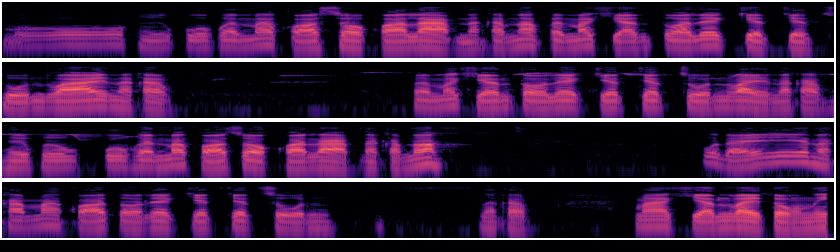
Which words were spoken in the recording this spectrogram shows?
โอ้หือปูเพิ่นมาขอโซขอลาบนะครับนักเพิ่นมาเขียนตัวเลขเจ็ดเจ็ดศูนย์ไว้นะครับเพิ่นมาเขียนตัวเลขเจ็ดเจ็ดศูนย์ไว้นะครับคือปูปูเพิ่นมาขอโซขอลาบนะครับเนาะผู้ใดนะครับ มาขอตัวเลขเจ็ดเจ็ดศูนย์นะครับ มาเขียนไว้ตรงนี้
